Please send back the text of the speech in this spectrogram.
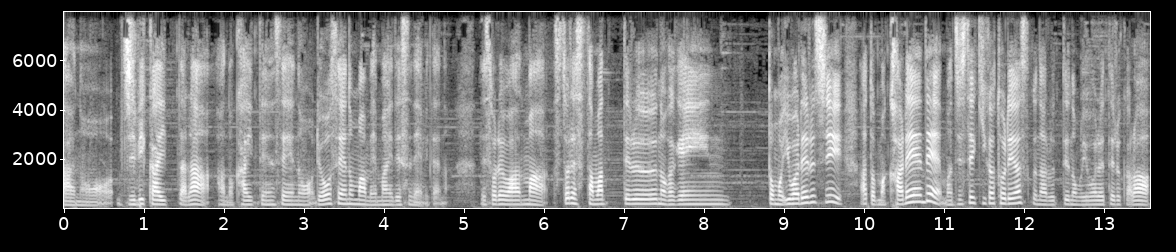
あの耳鼻科行ったらあの回転性の良性のまあめまいですねみたいな。でそれはまあストレス溜まってるのが原因とも言われるしあとまあ加齢で、まあ、耳石が取れやすくなるっていうのも言われてるから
